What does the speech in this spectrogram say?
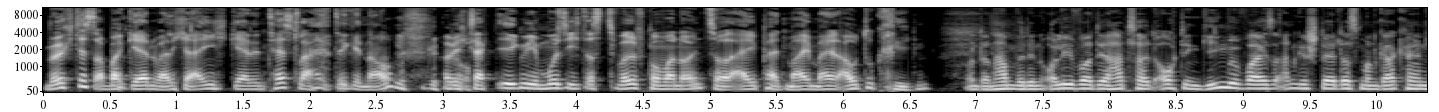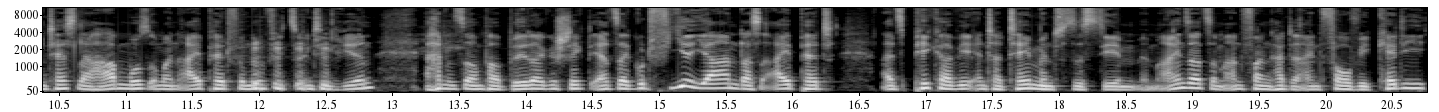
Möchte es aber gern, weil ich ja eigentlich gerne einen Tesla hätte, genau. Habe ich gesagt, irgendwie muss ich das 12,9 Zoll iPad mal in mein Auto kriegen. Und dann haben wir den Oliver, der hat halt auch den Gegenbeweis angestellt, dass man gar keinen Tesla haben muss, um ein iPad vernünftig zu integrieren. Er hat uns noch ein paar Bilder geschickt. Er hat seit gut vier Jahren das iPad als PKW Entertainment System im Einsatz. Am Anfang hat er einen VW Caddy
